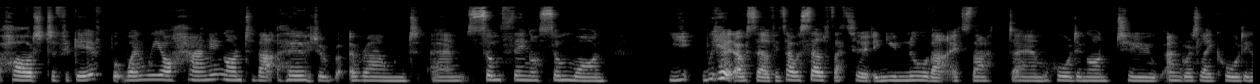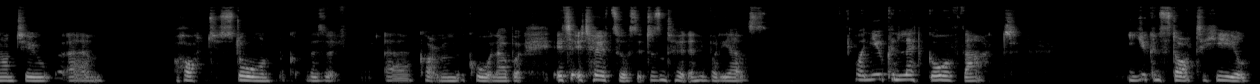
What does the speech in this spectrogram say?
hard to forgive, but when we are hanging on to that hurt around um, something or someone you, we hurt ourselves. It's ourselves that's hurting. You know that. It's that um, holding on to anger is like holding on to um, a hot stone. There's a uh, can't remember the quote now, but it it hurts us. It doesn't hurt anybody else. When you can let go of that, you can start to heal.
